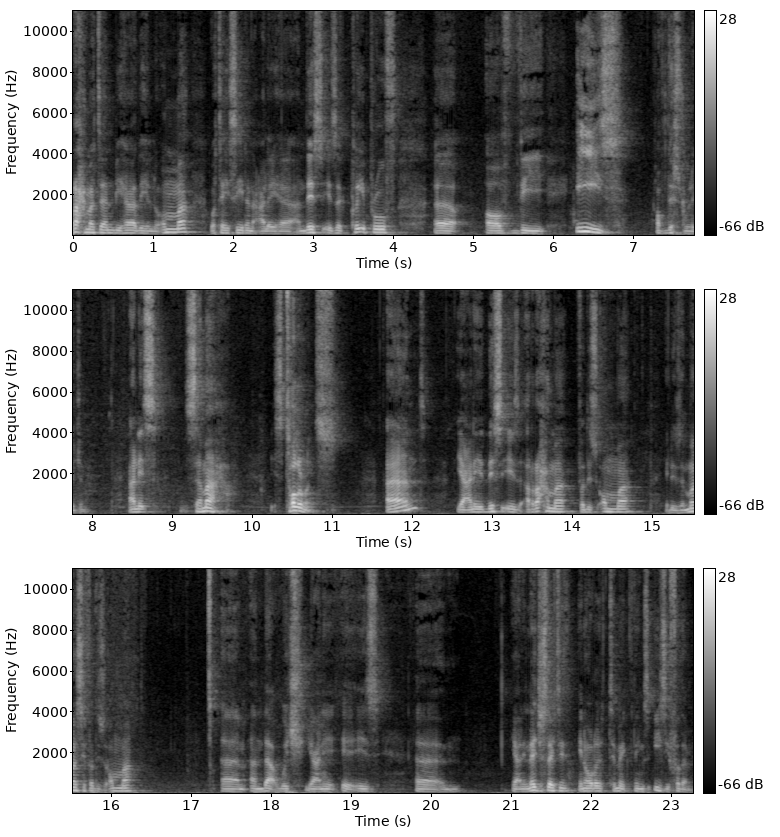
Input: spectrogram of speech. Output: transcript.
رحمة بهذه الأمة وتيسيرا عليها and this is a clear proof uh, of the ease of this religion and its samaha its tolerance and يعني this is a rahmah for this ummah it is a mercy for this ummah um, and that which يعني is um, يعني legislated in order to make things easy for them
